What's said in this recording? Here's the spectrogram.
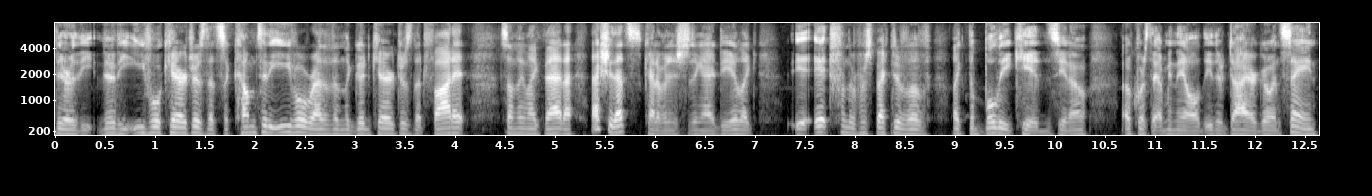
they're the they're the evil characters that succumb to the evil rather than the good characters that fought it, something like that. Uh, actually, that's kind of an interesting idea. Like it from the perspective of like the bully kids, you know. Of course, they, I mean, they all either die or go insane.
